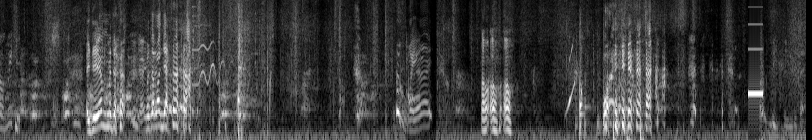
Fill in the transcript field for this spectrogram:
ออกไม่ผิด ไอ้เจมส์มันจะมันจะร่อนยาโอ้ยเอ้ยเอาเอาเอาโอ้ยดิ่งตีนที่แตก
